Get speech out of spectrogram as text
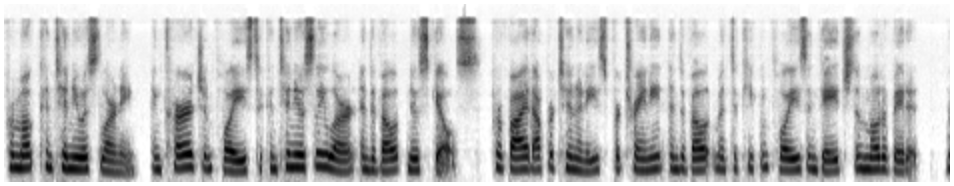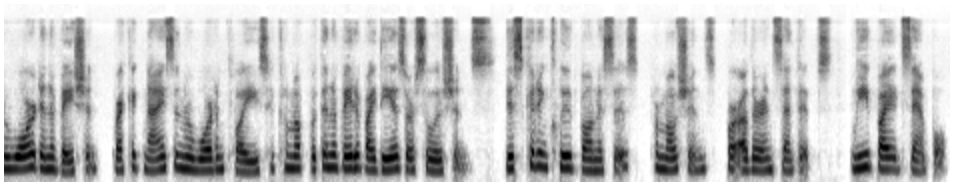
Promote continuous learning. Encourage employees to continuously learn and develop new skills. Provide opportunities for training and development to keep employees engaged and motivated. Reward innovation. Recognize and reward employees who come up with innovative ideas or solutions. This could include bonuses, promotions, or other incentives. Lead by example.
